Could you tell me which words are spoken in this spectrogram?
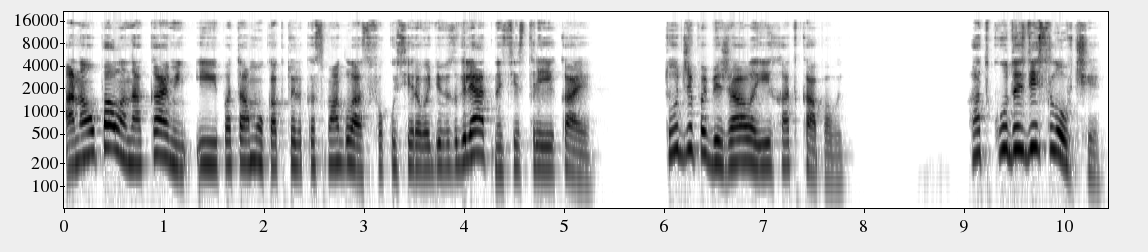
Она упала на камень и потому, как только смогла сфокусировать взгляд на сестре и Кае, тут же побежала их откапывать. «Откуда здесь ловчие?»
